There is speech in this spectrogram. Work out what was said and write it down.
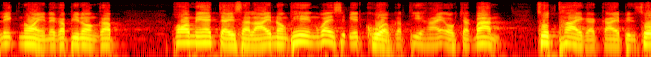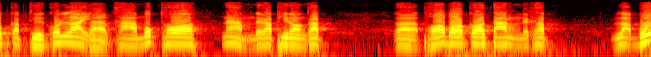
เล็กหน่อยนะครับพี่น้องครับพ่อแม่ใจสลายน้องเพลงวัย11 ขวบครับที่หายออกจากบ้าน สุดท้ายก็กลายเป็นศพกับถือคนไล่ครับขามกทอน้ำนะครับพี่น้องครับก็พอบกตังนะครับระบุ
